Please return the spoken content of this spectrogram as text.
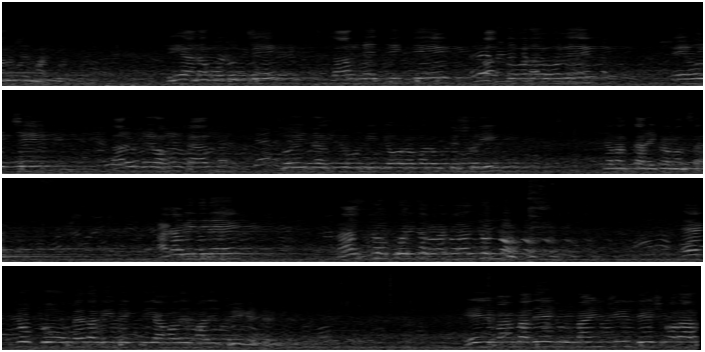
মানুষের মাঝে। সেই আনামত হচ্ছে তার নেতৃত্বে বাস্তবায়ন হবে। সে হচ্ছে তারুণ্যের অহংকার শহীদ রাষ্ট্রপতি জিয়াউর রহমান উত্তরস্বরী জনাব তারেক রহমান স্যার। আগামী দিনে রাষ্ট্র পরিচালনা করার জন্য এক যোগ্য মেধাবী ব্যক্তি আমাদের মাঝে হয়ে গেছেন। এই বাংলাদেশ উন্নয়নশীল দেশ করার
